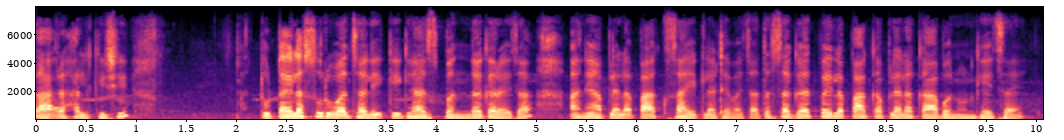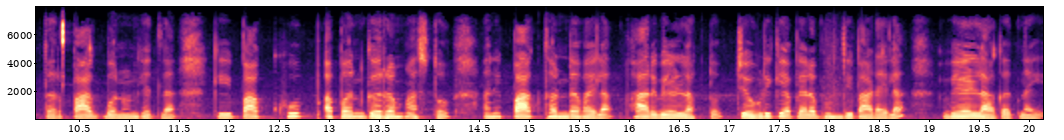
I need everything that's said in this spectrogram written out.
तार हलकीशी तुटायला सुरुवात झाली की गॅस बंद करायचा आणि आपल्याला पाक साईडला ठेवायचा. आता सगळ्यात पहिलं पाक आपल्याला का बनवून घ्यायचा आहे? तर पाक बनवून घेतला की पाक खूप आपण गरम असतो आणि पाक थंड व्हायला फार वेळ लागतो. जेवढी की आपल्याला बुंदी पाडायला वेळ लागत नाही.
